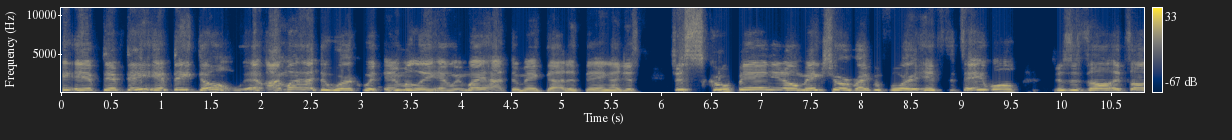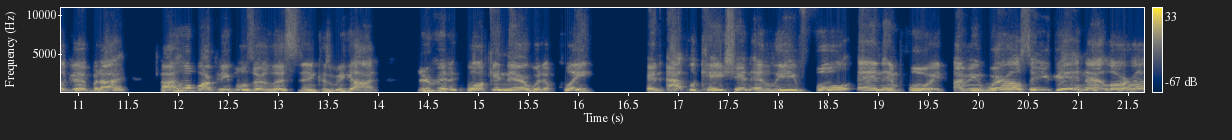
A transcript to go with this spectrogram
if if they if they don't, I might have to work with Emily, and we might have to make that a thing. I just just scoop in, you know, make sure right before it hits the table. Just it's all it's all good. But I I hope our peoples are listening because we got you could walk in there with a plate an application and leave full and employed. I mean, where else are you getting that, Laura?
